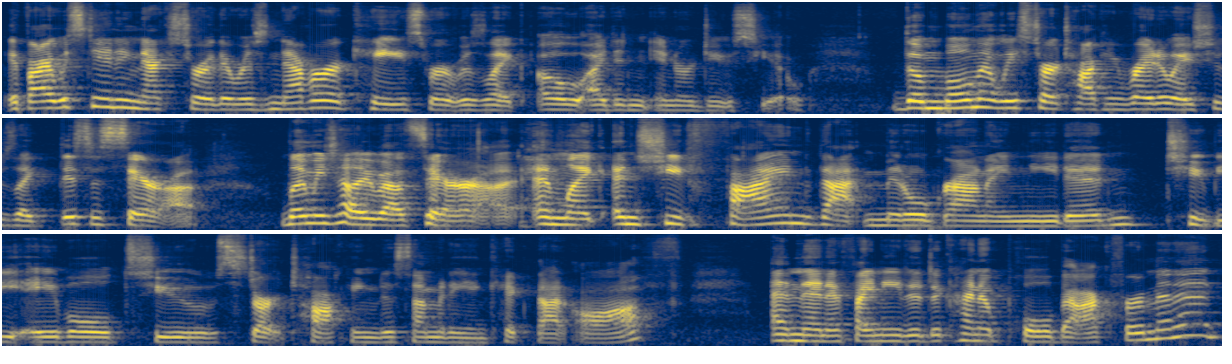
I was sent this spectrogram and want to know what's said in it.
if I was standing next to her, there was never a case where it was like, oh, I didn't introduce you. The moment we start talking right away, she was like, this is Sarah. Let me tell you about Sarah. And like, and she'd find that middle ground I needed to be able to start talking to somebody and kick that off. And then if I needed to kind of pull back for a minute,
